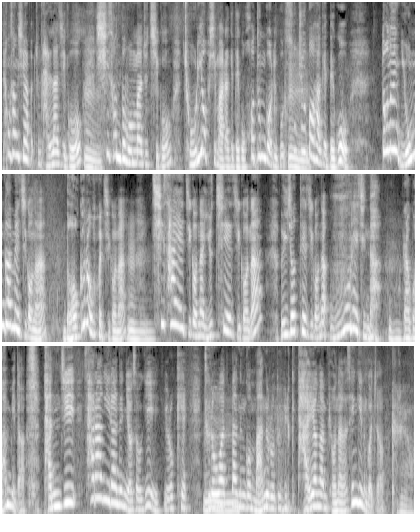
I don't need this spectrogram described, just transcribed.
평상시와 좀 달라지고 음. 시선도 못 마주치고 조리 없이 말하게 되고 허둥거리고 음. 수줍어하게 되고 또는 용감해지거나 너그러워지거나 음. 치사해지거나 유치해지거나 의젓해지거나 우울해진다라고 음. 합니다. 단지 사랑이라는 녀석이 이렇게 들어왔다는 음. 것만으로도 이렇게 다양한 변화가 생기는 거죠. 그래요.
